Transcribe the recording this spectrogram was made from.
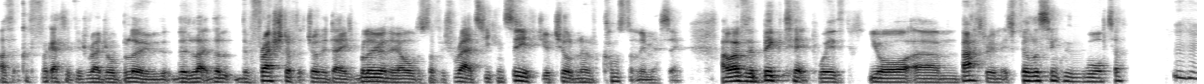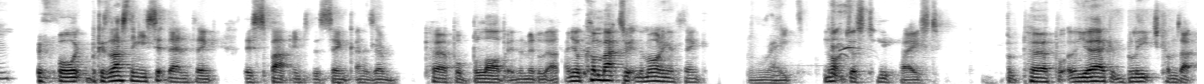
I forget if it's red or blue. The, the the the fresh stuff that's during the day is blue, and the older stuff is red. So you can see if your children are constantly missing. However, the big tip with your um, bathroom is fill the sink with water Mhm. before because the last thing you sit there and think they spat into the sink and there's a purple blob in the middle. And you'll come back to it in the morning and think, great, not just toothpaste, purple. And yeah, bleach comes out.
